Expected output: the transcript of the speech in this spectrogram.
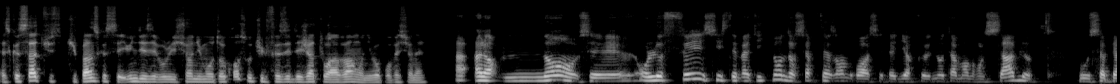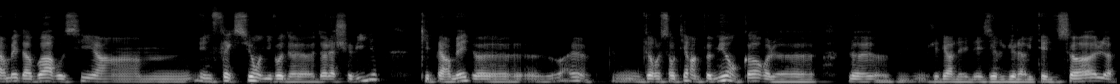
Est-ce que ça, tu, penses que c'est une des évolutions du motocross ou tu le faisais déjà toi avant au niveau professionnel? Ah, Alors, non, on le fait systématiquement dans certains endroits, c'est-à-dire que notamment dans le sable, où ça permet d'avoir aussi une flexion au niveau de, la cheville qui permet de, ressentir un peu mieux encore les, irrégularités du sol,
